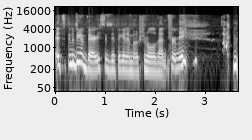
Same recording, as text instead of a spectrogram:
It's gonna be a very significant emotional event for me, and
